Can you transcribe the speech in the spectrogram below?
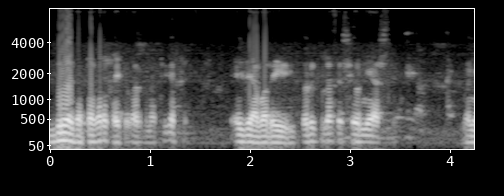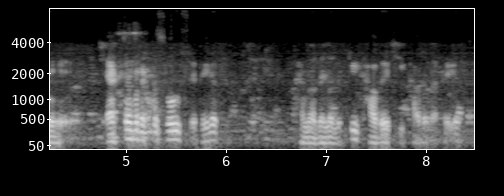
দু হাজার টাকারও খাইতে পারবে না, ঠিক আছে? এই যে আবার এই তরিকুল আছে সেও নিয়ে আসছে। মানে একটা পর একটা চলছে, ঠিক আছে? খানা দানা কি খাবে কি খাবে না, ঠিক আছে?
